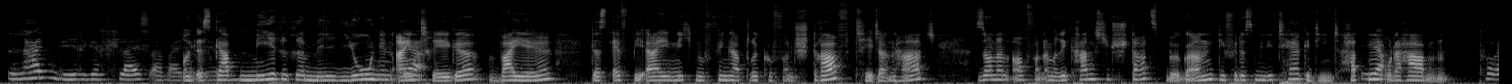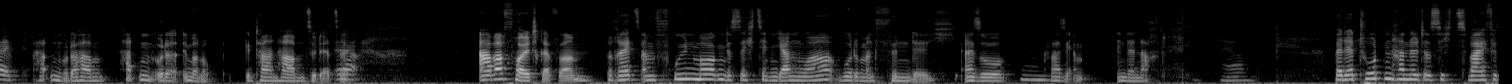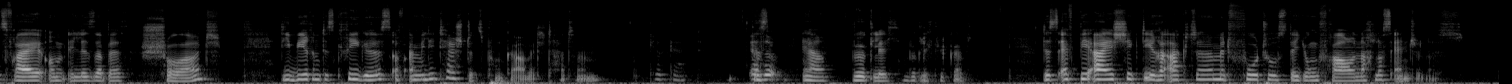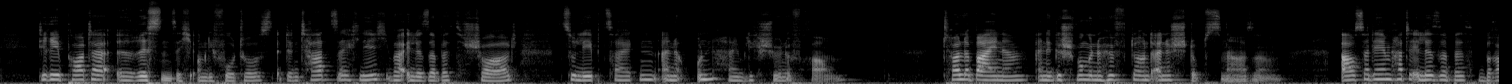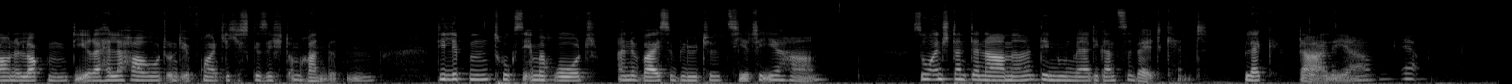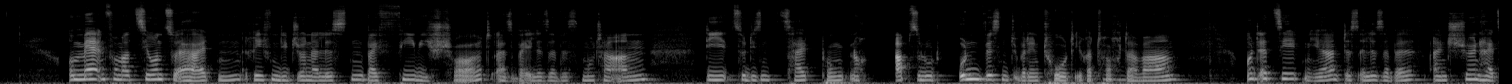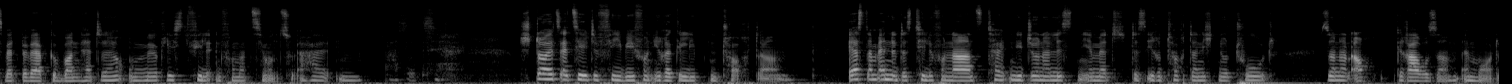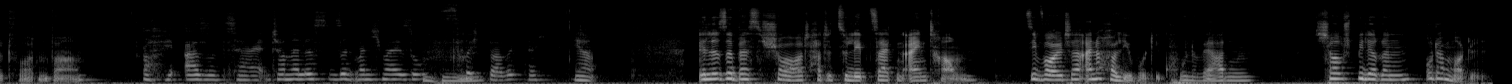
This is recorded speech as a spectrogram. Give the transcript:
Langwierige Fleißarbeit. Und gewesen. es gab mehrere Millionen Einträge, ja. weil das FBI nicht nur Fingerabdrücke von Straftätern hat, sondern auch von amerikanischen Staatsbürgern, die für das Militär gedient hatten ja. oder haben. Korrekt. Hatten oder haben, hatten oder immer noch getan haben zu der Zeit. Ja. Aber Volltreffer. Bereits am frühen Morgen des 16. Januar wurde man fündig. Also hm. quasi am, in der Nacht. Ja. Bei der Toten handelt es sich zweifelsfrei um Elizabeth Short die während des Krieges auf einem Militärstützpunkt gearbeitet hatte. Glück gehabt. Das, also, ja, wirklich, wirklich Glück gehabt. Das FBI schickte ihre Akte mit Fotos der jungen Frau nach Los Angeles. Die Reporter rissen sich um die Fotos, denn tatsächlich war Elizabeth Short zu Lebzeiten eine unheimlich schöne Frau. Tolle Beine, eine geschwungene Hüfte und eine Stupsnase. Außerdem hatte Elizabeth braune Locken, die ihre helle Haut und ihr freundliches Gesicht umrandeten. Die Lippen trug sie immer rot, eine weiße Blüte zierte ihr Haar. So entstand der Name, den nunmehr die ganze Welt kennt. Black Dahlia. Ja. Um mehr Informationen zu erhalten, riefen die Journalisten bei Phoebe Short, also bei Elizabeths Mutter, an, die zu diesem Zeitpunkt noch absolut unwissend über den Tod ihrer Tochter war, und erzählten ihr, dass Elizabeth einen Schönheitswettbewerb gewonnen hätte, um möglichst viele Informationen zu erhalten. Asozial. Stolz erzählte Phoebe von ihrer geliebten Tochter. Erst am Ende des Telefonats teilten die Journalisten ihr mit, dass ihre Tochter nicht nur tot, sondern auch grausam ermordet worden war. Oh, wie asozial. Journalisten sind manchmal so Mhm. furchtbar, wirklich. Ja. Elizabeth Short hatte zu Lebzeiten einen Traum. Sie wollte eine Hollywood-Ikone werden. Schauspielerin oder Model.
